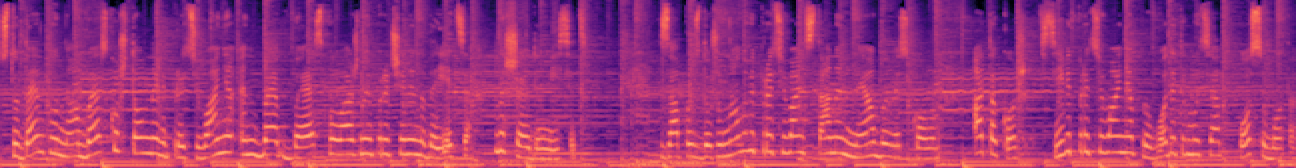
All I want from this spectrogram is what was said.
Студенту на безкоштовне відпрацювання НБ без поважної причини надається лише один місяць. Запис до журналу відпрацювань стане не обов'язковим, а також всі відпрацювання проводитимуться по суботах.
